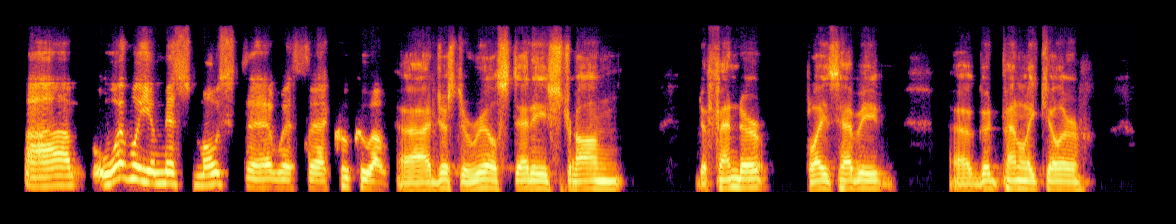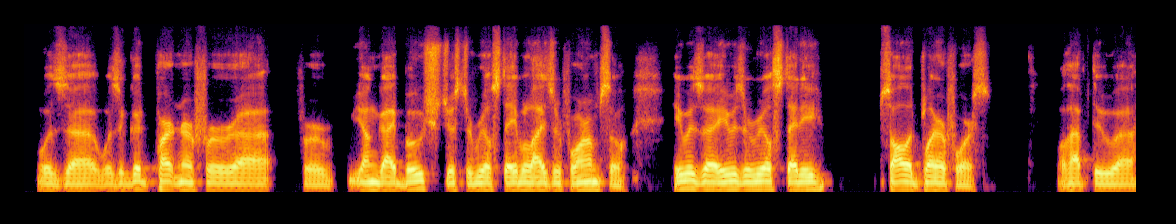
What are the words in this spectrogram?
Um, what will you miss most uh, with uh, Koekkoek out? Uh, just a real steady, strong defender, plays heavy, a good penalty killer. Was uh, was a good partner for uh, for young guy Bush, just a real stabilizer for him. So he was a, he was a real steady, solid player for us. We'll have to uh,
